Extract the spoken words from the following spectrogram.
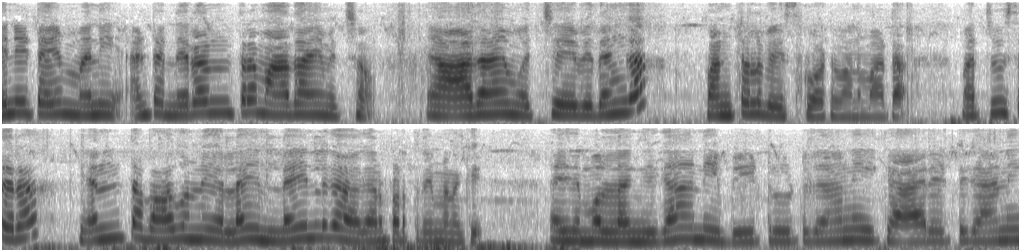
ఎనీ టైం మనీ అంటే నిరంతరం ఆదాయం ఇచ్చాం. ఆదాయం వచ్చే విధంగా పంటలు వేసుకోవటం అనమాట మరి చూసారా? ఎంత బాగున్నాయో లైన్ లైన్లుగా కనపడుతున్నాయి మనకి. ఇది ముల్లంగి కానీ బీట్రూట్ కానీ క్యారెట్ కానీ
